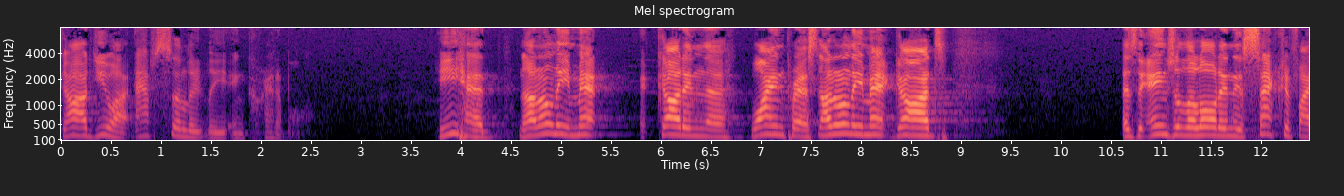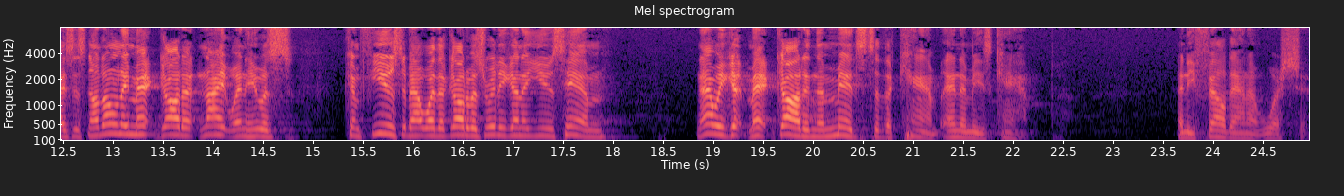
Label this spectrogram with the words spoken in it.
God, you are absolutely incredible. He had not only met God in the wine press, not only met God as the angel of the Lord in his sacrifices, not only met God at night when he was confused about whether God was really going to use him, now we get met God in the midst of the camp, enemy's camp. And he fell down and worshiped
